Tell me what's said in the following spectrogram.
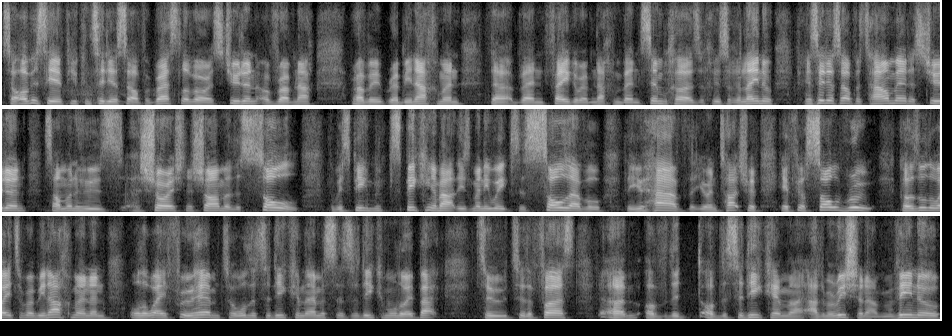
So obviously, if you consider yourself a Breslover or a student of Rabbi, Nach, Rabbi, Rabbi Nachman, the Ben Fega, Rabbi Nachman Ben Simcha, Zechusach if you consider yourself a Talmud, a student, someone who's Shorish Neshama, the soul that we're speaking, speaking about these many weeks, the soul level that you have, that you're in touch with, if your soul root goes all the way to Rabbi Nachman and all the way through him to all the tzaddikim, the emissaries tzaddikim, all the way back to, to the first um, of the of the tzaddikim, like Adam Rishon, Adam Avinu,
